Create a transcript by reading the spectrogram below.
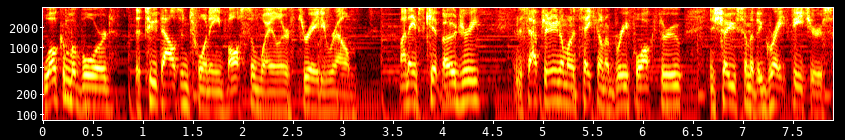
Welcome aboard the 2020 Boston Whaler 380 Realm. My name's Kip Beaudry, and this afternoon I'm going to take you on a brief walkthrough and show you some of the great features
